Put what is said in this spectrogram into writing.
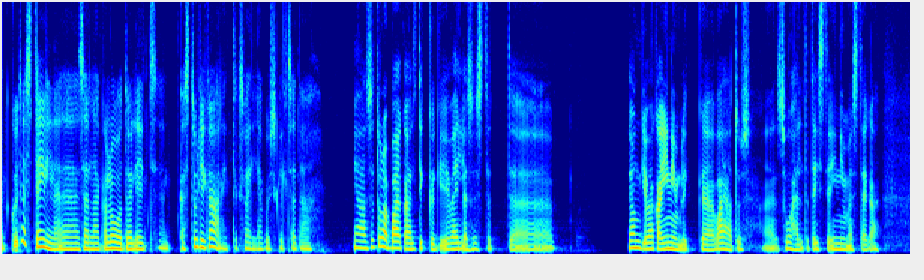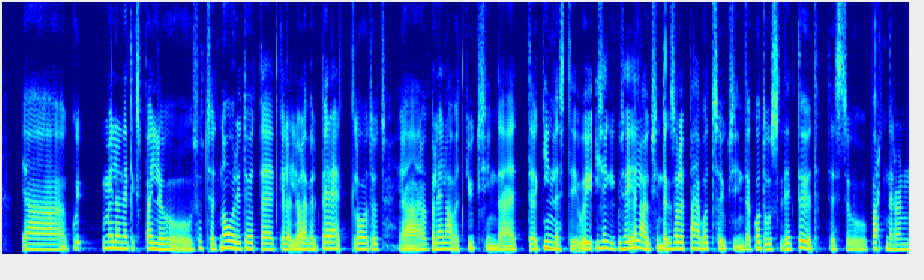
et kuidas teil sellega lood olid, kas tuli ka näiteks välja kuskilt seda? ja see tuleb aeg-ajalt ikkagi välja, sest et äh, see ongi väga inimlik vajadus suhelda teiste inimestega. ja kui meil on näiteks palju suhteliselt noori töötajaid, kellel ei ole veel peret loodud ja võib-olla elavadki üksinda, et kindlasti või isegi kui sa ei ela üksinda, aga sa oled päev otsa üksinda kodus, teed tööd, sest su partner on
